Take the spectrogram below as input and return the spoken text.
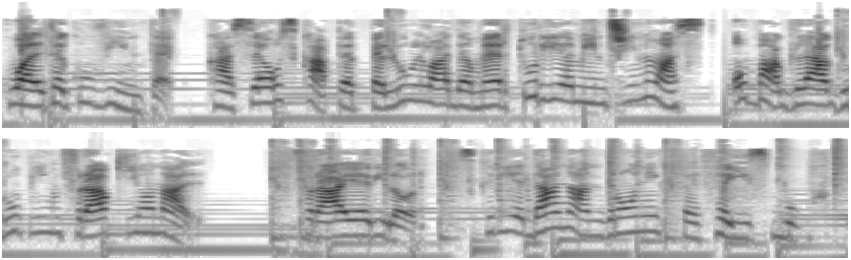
Cu alte cuvinte, ca să o scape pe lula de merturie mincinoasă, o bag la grup infracțional. Fraierilor, scrie Dan Andronic pe Facebook.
